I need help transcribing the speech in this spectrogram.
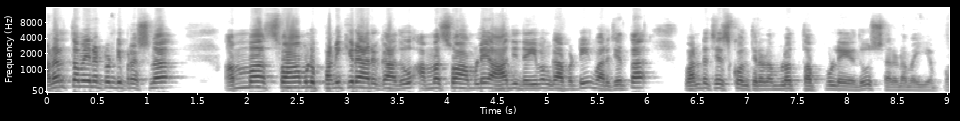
అనర్థమైనటువంటి ప్రశ్న. అమ్మ స్వాములు పనికిరారు కాదు. అమ్మ స్వాములే ఆది దైవం కాబట్టి వారి చేత వంట చేసుకొని తినడంలో తప్పు లేదు. శరణమయ్యప్ప.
